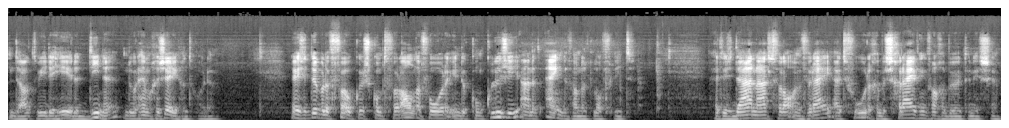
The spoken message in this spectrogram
dat wie de Heere dienen door hem gezegend worden. Deze dubbele focus komt vooral naar voren in de conclusie aan het einde van het loflied. Het is daarnaast vooral een vrij uitvoerige beschrijving van gebeurtenissen.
